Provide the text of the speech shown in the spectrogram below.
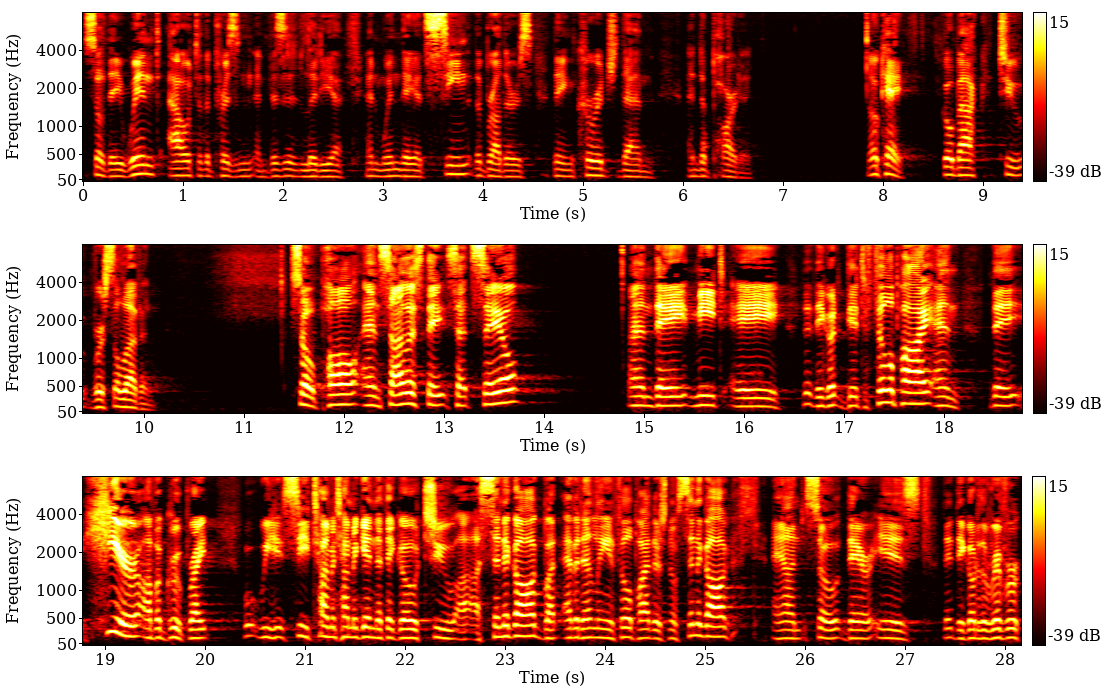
So they went out of the prison and visited Lydia, and when they had seen the brothers, they encouraged them and departed. Okay, go back to verse 11. So Paul and Silas, they set sail and they meet a, they go to Philippi and they hear of a group, right? We see time and time again that they go to a synagogue, but evidently in Philippi there's no synagogue. And so there is, they go to the river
